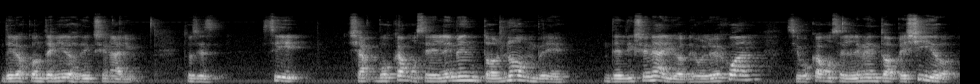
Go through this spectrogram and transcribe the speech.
de los contenidos de diccionario. Entonces, si ya buscamos el elemento nombre del diccionario, devuelve Juan. Si buscamos el elemento apellido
